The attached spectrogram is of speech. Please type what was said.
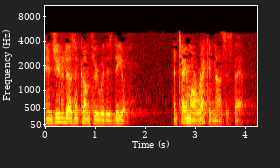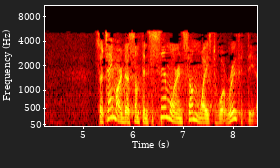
and Judah doesn't come through with his deal. And Tamar recognizes that. So Tamar does something similar in some ways to what Ruth did.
